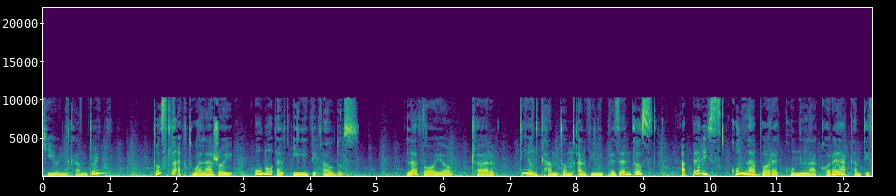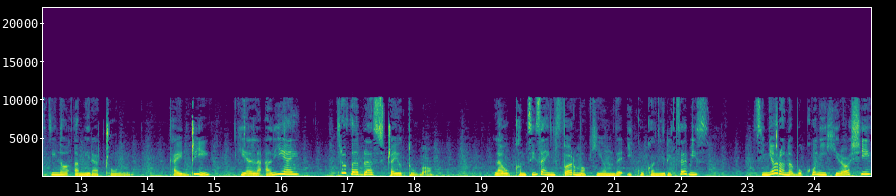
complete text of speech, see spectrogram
kiujn kantojn? Post la aktualaĵoj unu el ili vi aŭdos. La vojo, ĉar tiun kanton al vi ni prezentos, aperis kunlabore kun la korea kantistino Amira Chun, kaj ĝi, kiel la aliaj, troveblas ĉe YouTube. Laŭ konciza informo kiun de Iku Koni ricevis, Signoro Nobukuni Hiroshi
